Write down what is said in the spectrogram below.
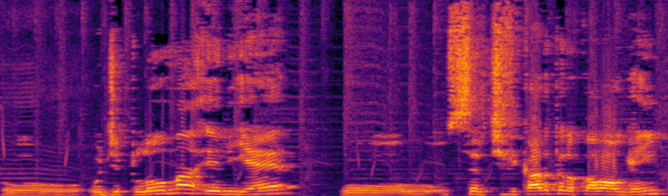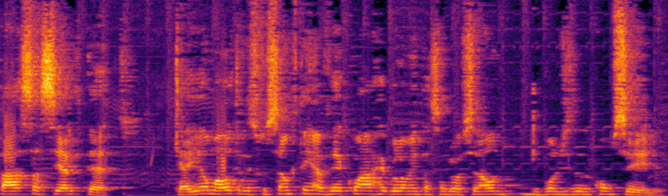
o, o diploma ele é o certificado pelo qual alguém passa a ser arquiteto. Que aí é uma outra discussão que tem a ver com a regulamentação profissional do ponto de vista do conselho.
